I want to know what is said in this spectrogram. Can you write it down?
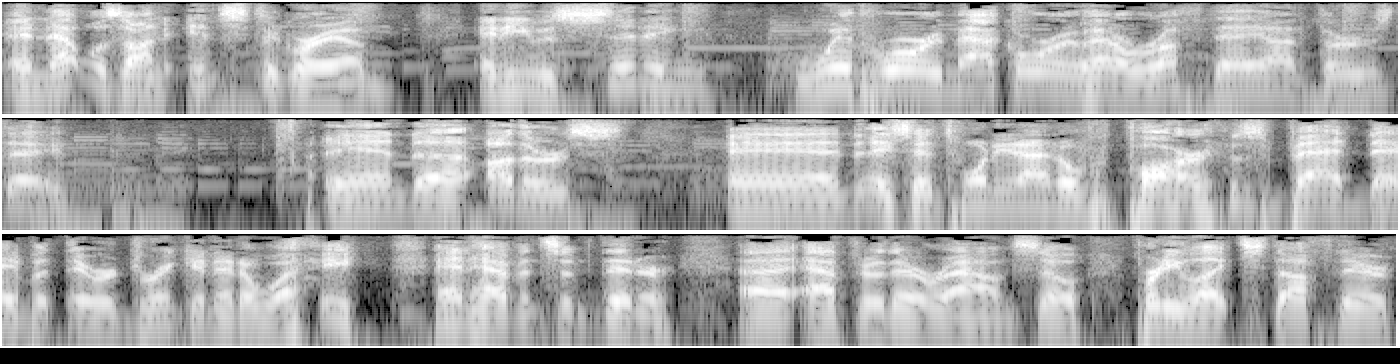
and that was on Instagram, and he was sitting with Rory McIlroy, who had a rough day on Thursday, and uh, others. And they said 29 over par It was a bad day, but they were drinking it away and having some dinner uh, after their round. So pretty light stuff there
